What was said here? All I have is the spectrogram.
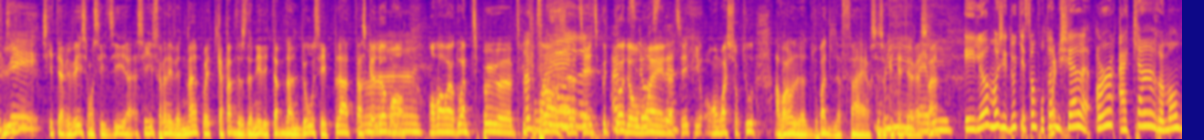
Puis, ce qui est arrivé, c'est qu'on s'est dit, euh, essayer de faire un événement pour être capable de se donner des tapes dans le dos, c'est plate. Parce que là, bon, on va avoir droit un petit peu, euh, un petit peu Un plus proche, là, un petit coup de code au moins. là. Puis, on va surtout avoir le droit de le faire. C'est ça qui est ben intéressant. oui. Et là, moi, j'ai deux questions pour toi. Michel. Un, à quand remonte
